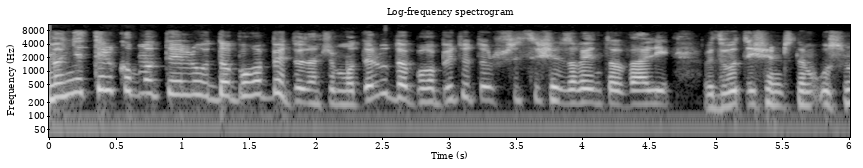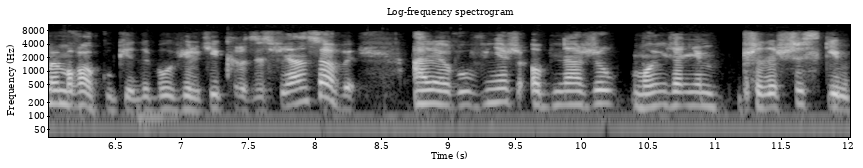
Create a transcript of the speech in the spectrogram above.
No nie tylko modelu dobrobytu, znaczy modelu dobrobytu to już wszyscy się zorientowali w 2008 roku, kiedy był wielki kryzys finansowy, ale również obnażył moim zdaniem przede wszystkim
